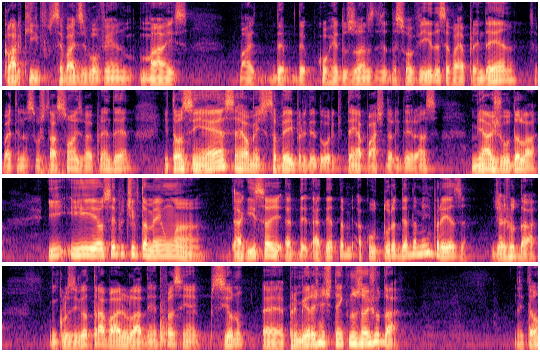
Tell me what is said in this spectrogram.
Claro que você vai desenvolvendo mais, mais de, decorrer dos anos da sua vida, você vai aprendendo, você vai tendo as suas estações, vai aprendendo. Então, assim, essa realmente, essa veia empreendedora que tem a parte da liderança, me ajuda lá. E, e eu sempre tive também uma. Isso é, é dentro da, a cultura dentro da minha empresa, de ajudar. Inclusive, eu trabalho lá dentro e falo assim: se eu não, é, primeiro a gente tem que nos ajudar. Então,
